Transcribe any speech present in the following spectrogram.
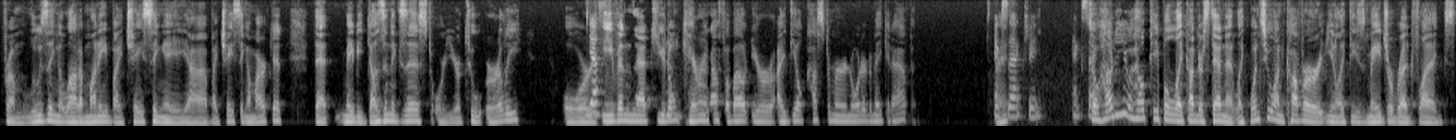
from losing a lot of money by chasing a uh, by chasing a market that maybe doesn't exist or you're too early or yes. even that you don't hmm. care enough about your ideal customer in order to make it happen right? exactly Exactly. So how do you help people like understand that? Like once you uncover, you know, like these major red flags,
